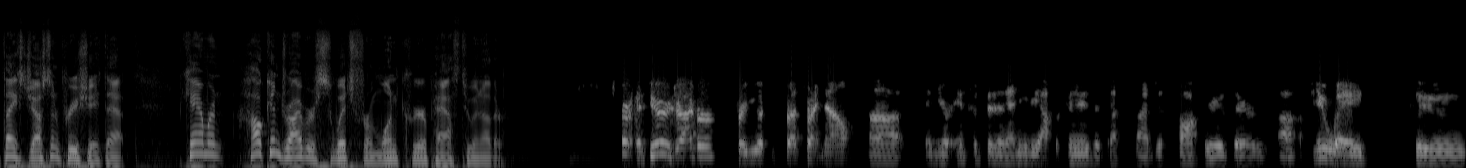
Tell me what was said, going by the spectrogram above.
thanks justin appreciate that cameron how can drivers switch from one career path to another sure if you're a driver for us xpress right now uh, and you're interested in any of the opportunities that Justin and I just talked through, there's uh, a few ways to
